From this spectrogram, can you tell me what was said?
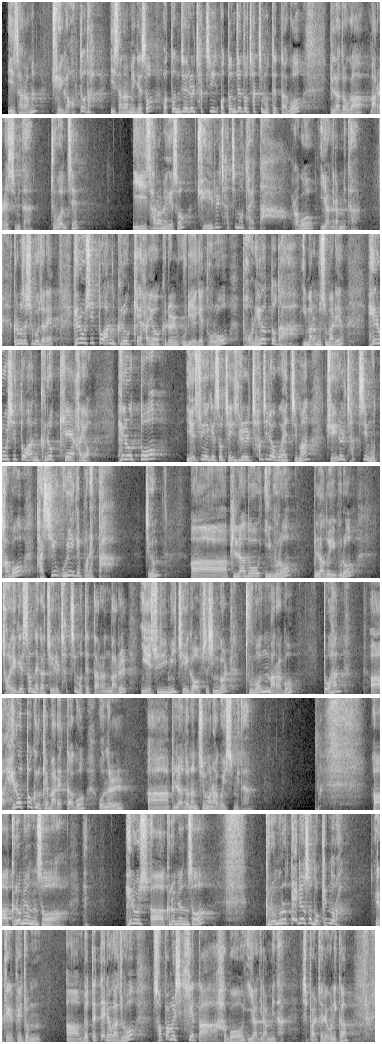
이 사람은 죄가 없도다. 이 사람에게서 어떤 죄를 찾지 어떤 죄도 찾지 못했다고 빌라도가 말을 했습니다. 두 번째, 이 사람에게서 죄를 찾지 못하였다라고 이야기를 합니다. 그러면서 15절에 헤롯이 또한 그렇게 하여 그를 우리에게 도로 보내었도다. 이 말은 무슨 말이에요? 헤롯이 또한 그렇게 하여 헤롯도 예수에게서 죄를 찾으려고 했지만 죄를 찾지 못하고 다시 우리에게 보냈다. 지금 아, 빌라도 입으로 빌라도 입으로 저에게서 내가 죄를 찾지 못했다는 말을 예수님이 죄가 없으신 걸 두 번 말하고 또한 아, 헤롯도 그렇게 말했다고 오늘 아, 빌라도는 증언하고 있습니다. 아, 그러면서 헤롯 아, 그러면서 그러므로 때려서 놓겠노라 이렇게 이렇게 좀 아, 몇 대 때려가지고 석방을 시키겠다 하고 이야기를 합니다. 18절에 보니까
